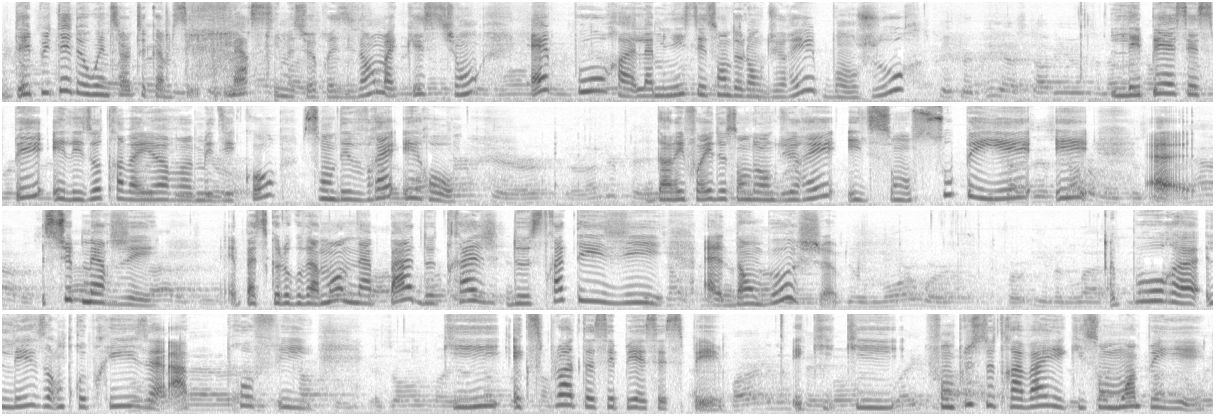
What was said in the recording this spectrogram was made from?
Député de Windsor-Tecumseh. Merci, Monsieur le Président. Ma question est pour la ministre des Soins de longue durée. Bonjour. Les PSSP et les autres travailleurs médicaux sont des vrais héros dans les foyers de soins de longue durée, ils sont sous-payés et euh, submergés parce que le gouvernement n'a pas de, de stratégie euh, d'embauche pour euh, les entreprises à profit qui exploitent ces PSSP et qui, qui, font plus de travail et qui sont moins payés.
